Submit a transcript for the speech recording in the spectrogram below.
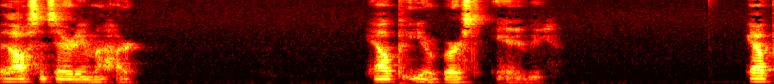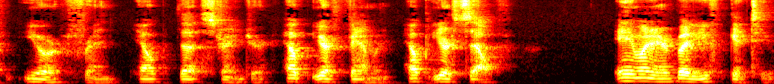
with all sincerity in my heart, help your worst enemy. Help your friend. Help the stranger. Help your family. Help yourself. Anyone and everybody you can get to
